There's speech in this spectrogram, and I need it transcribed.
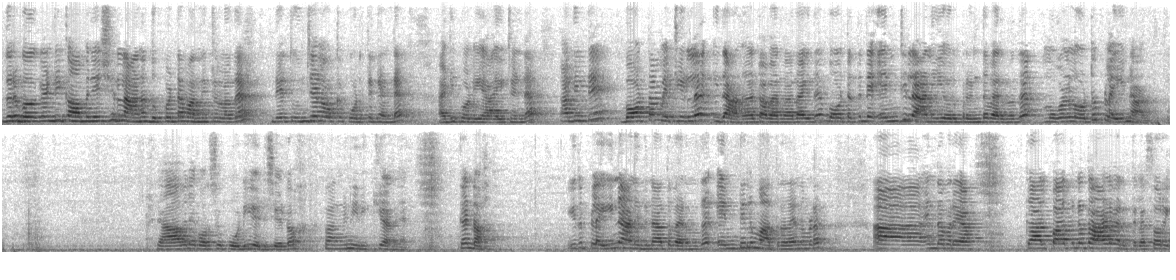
ഇതൊരു ബർഗണ്ടി കോമ്പിനേഷനിലാണ് ദുപ്പട്ട വന്നിട്ടുള്ളത്. ഇതിന്റെ തുഞ്ചലൊക്കെ കൊടുത്തിട്ടുണ്ട്. അടിപൊളിയായിട്ടുണ്ട്. അതിന്റെ ബോട്ടം മെറ്റീരിയൽ ഇതാണ് കേട്ടോ വരുന്നത്. അതായത് ബോട്ടത്തിന്റെ എൻഡിലാണ് ഈ ഒരു പ്രിന്റ് വരുന്നത്. മുകളിലോട്ട് പ്ലെയിൻ ആണ്. രാവിലെ കുറച്ച് പൊടി അടിച്ചു കേട്ടോ. അപ്പൊ അങ്ങനെ ഇരിക്കുകയാണ് ഞാൻ. കണ്ടോ? ഇത് പ്ലെയിൻ ആണ് ഇതിനകത്ത് വരുന്നത്. എൻഡിൽ മാത്രം. അതായത് നമ്മുടെ എന്താ പറയാ കാൽപാത്തിന്റെ താഴെ വരത്തില്ല. സോറി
